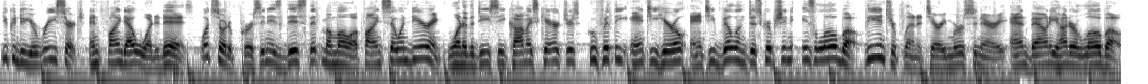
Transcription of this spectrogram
you can do your research and find out what it is. What sort of person is this that Momoa finds so endearing? One of the DC Comics characters characters who fit the anti-hero, anti-villain description is Lobo. The interplanetary mercenary and bounty hunter Lobo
